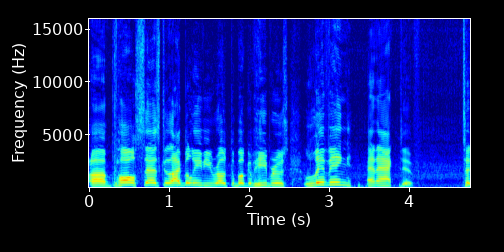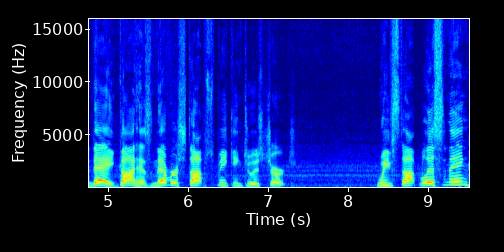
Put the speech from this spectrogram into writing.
uh, Paul says, because I believe he wrote the book of Hebrews, living and active. Today, God has never stopped speaking to his church. We've stopped listening,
